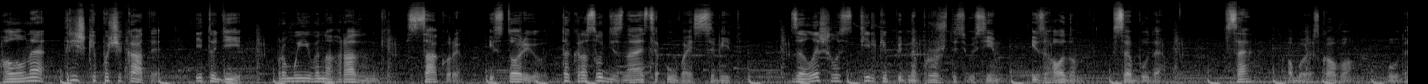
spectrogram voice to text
Головне трішки почекати. І тоді про мої виноградинки, сакури, історію та красу дізнається увесь світ. Залишилось тільки піднапружитись усім, і згодом все буде. Все обов'язково буде.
